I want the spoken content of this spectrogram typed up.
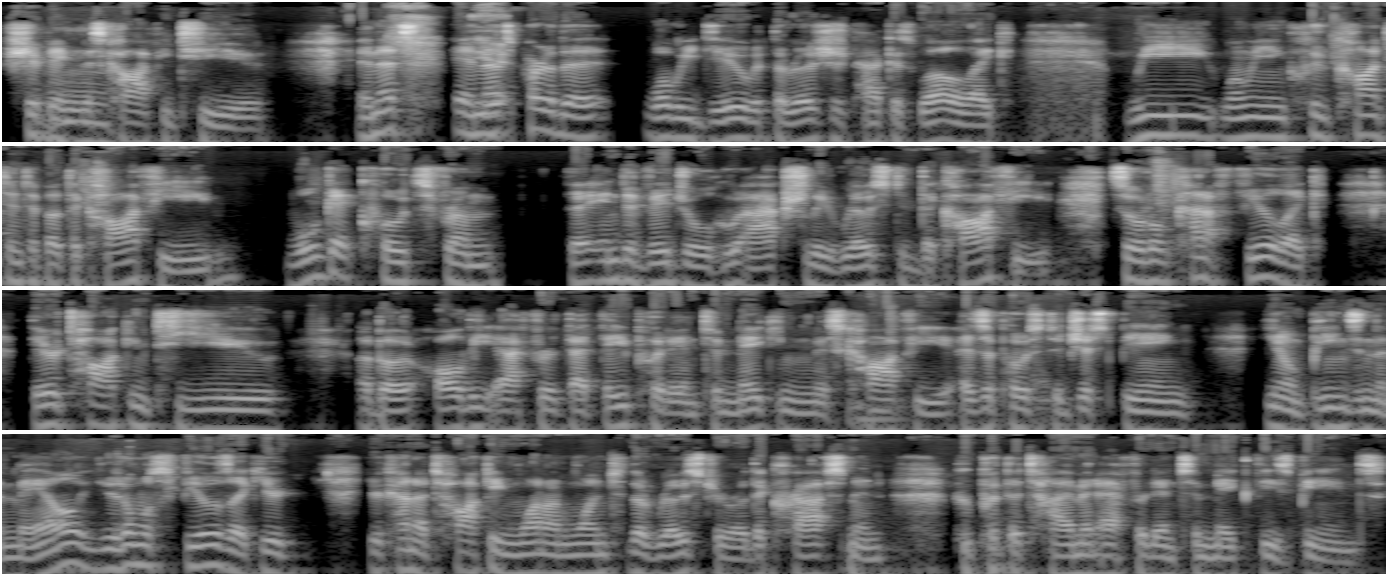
shipping mm. this coffee to you and that's and that's part of the what we do with the roasters pack as well like we when we include content about the coffee we'll get quotes from the individual who actually roasted the coffee. So it'll kind of feel like they're talking to you about all the effort that they put into making this coffee as opposed to just being, you know, beans in the mail. It almost feels like you're you're kind of talking one on one to the roaster or the craftsman who put the time and effort in to make these beans.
